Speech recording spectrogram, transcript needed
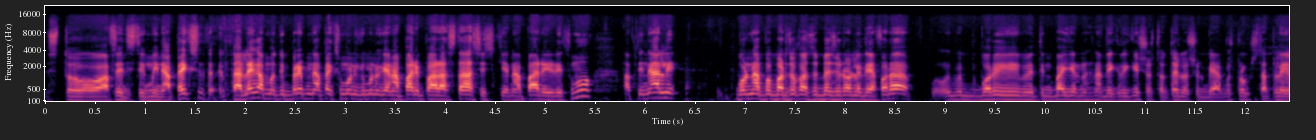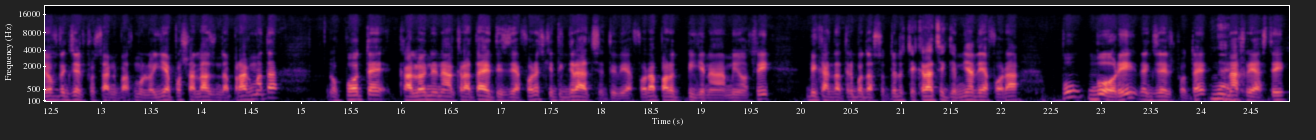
στο, αυτή τη στιγμή να παίξει. Θα λέγαμε ότι πρέπει να παίξει μόνο και μόνο για να πάρει παραστάσεις και να πάρει ρυθμό. Απ' την άλλη, Μπορεί να πω ο Μπαρτζόκα δεν παίζει ρόλο διαφορά. Μπορεί με την Bayern να διεκδικήσει στο τέλος ο Ολυμπιακός πρόκληση στα playoff. Δεν ξέρεις πώς θα είναι η βαθμολογία, πώς αλλάζουν τα πράγματα. Οπότε καλό είναι να κρατάει τις διαφορές και την κράτησε τη διαφορά παρότι πήγε να μειωθεί. Μπήκαν τα τρίποντα στο τέλος και κράτησε και μια διαφορά που μπορεί, δεν ξέρεις ποτέ, ναι. να χρειαστεί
